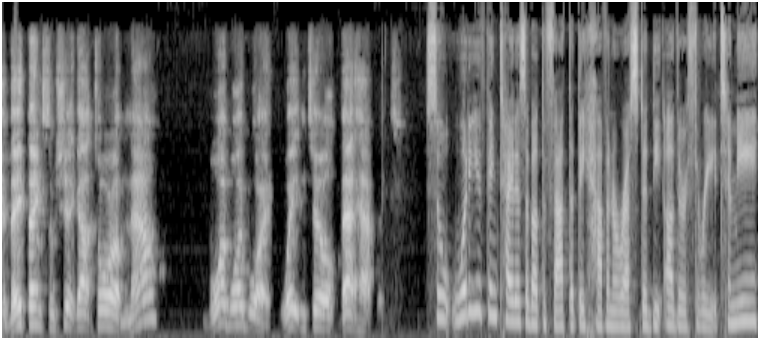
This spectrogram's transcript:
if they think some shit got tore up now boy boy boy wait until that happens So, what do you think, Titus, about the fact that they haven't arrested the other three? To me,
